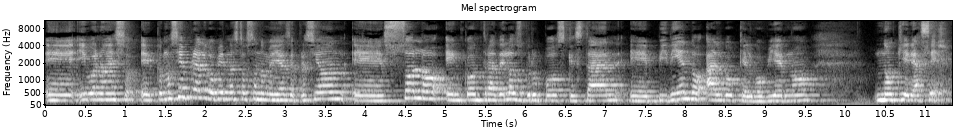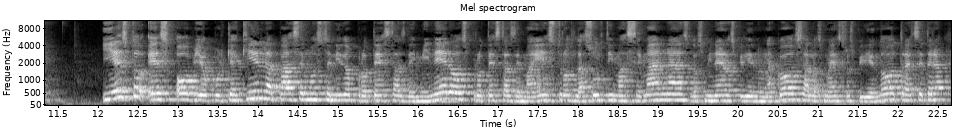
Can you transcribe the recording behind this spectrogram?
Eh, y bueno, eso, como siempre el gobierno está usando medidas de presión solo en contra de los grupos que están pidiendo algo que el gobierno no quiere hacer. Y esto es obvio porque aquí en La Paz hemos tenido protestas de mineros, protestas de maestros las últimas semanas, los mineros pidiendo una cosa, los maestros pidiendo otra, etc.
